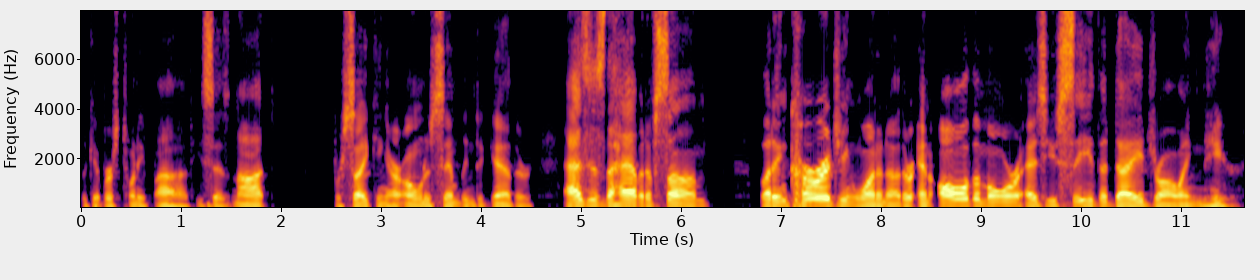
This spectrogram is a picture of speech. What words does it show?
Look at verse 25. He says, Not forsaking our own assembling together, as is the habit of some, but encouraging one another, and all the more as you see the day drawing near.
